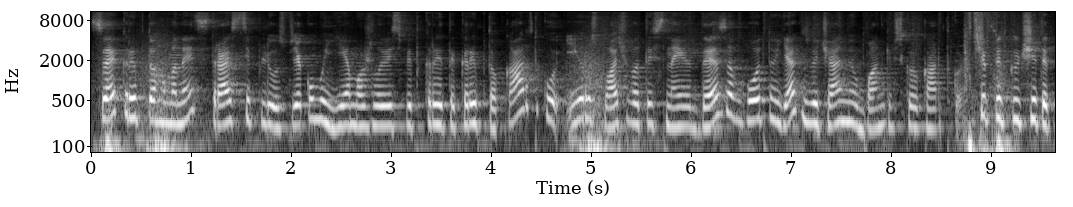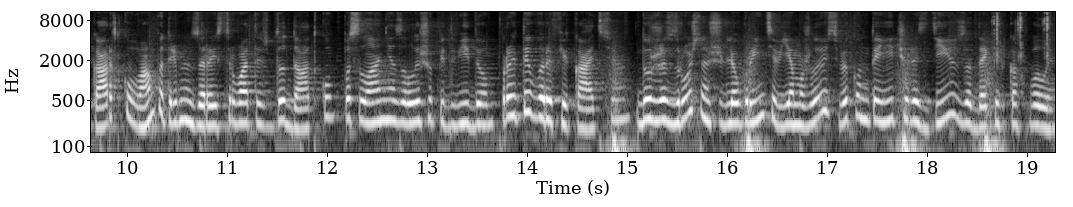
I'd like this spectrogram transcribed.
Це криптогаманець Страсті Плюс, в якому є можливість відкрити криптокартку і розплачуватись нею де завгодно, як звичайною банківською карткою. Щоб підключити картку, вам потрібно зареєструватись в додатку. Посилання залишу під відео, пройти верифікацію. Дуже зручно, що для українців є можливість виконати її через дію за декілька хвилин.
